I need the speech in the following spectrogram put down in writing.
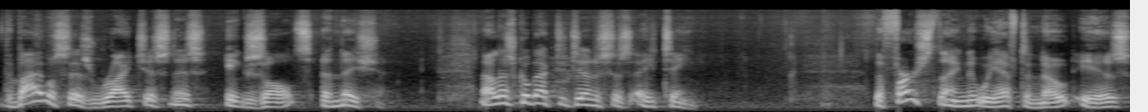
The Bible says righteousness exalts a nation. Now let's go back to Genesis 18. The first thing that we have to note is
